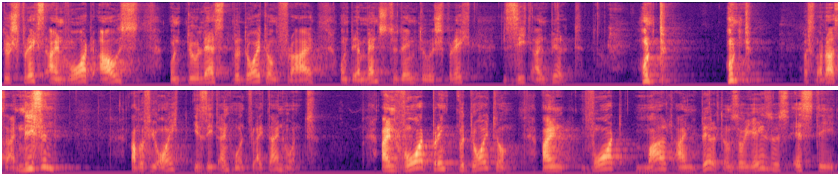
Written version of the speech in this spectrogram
Du sprichst ein Wort aus und du lässt Bedeutung frei und der Mensch, zu dem du sprichst, sieht ein Bild. Hund, Hund. Was war das? Ein Niesen? Aber für euch, ihr seht einen Hund, vielleicht dein Hund. Ein Wort bringt Bedeutung. Ein Wort malt ein Bild. Und so Jesus ist die,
